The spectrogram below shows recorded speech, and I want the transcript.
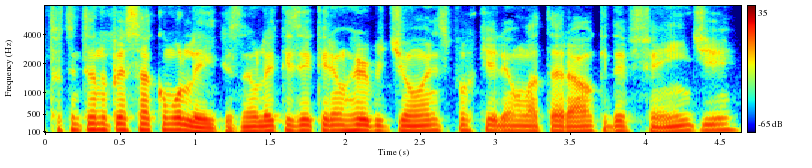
tô tentando pensar como o Lakers, né? O Lakers ia querer um Herb Jones porque ele é um lateral que defende.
